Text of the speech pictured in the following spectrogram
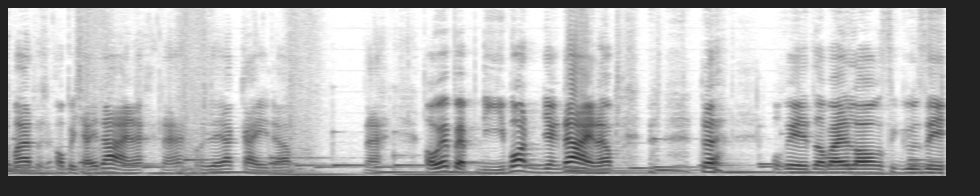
สามารถเอาไปใช้ได้นะนะระยะไกลนะครับนะเอาไว้แบบหนีมอนยังได้นะครับนะโอเคต่อไปลองซิงคูซี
